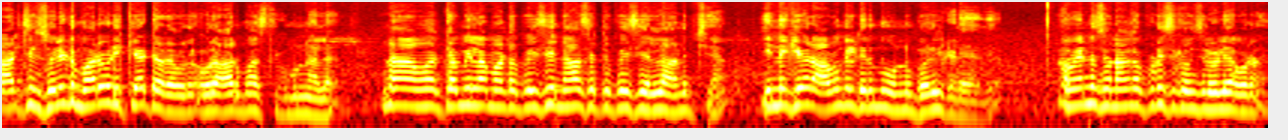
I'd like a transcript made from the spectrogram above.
அடிச்சுன்னு சொல்லிட்டு மறுபடியும் கேட்டார் அவர் ஒரு ஆறு மாதத்துக்கு முன்னால். நான் அவன் கமிலாமாட்ட பேசி நாசர்கிட்ட பேசி எல்லாம் அனுப்பிச்சேன். இன்றைக்கி வரை அவங்கள்ட்ட இருந்து ஒன்றும் பதில் கிடையாது. அவன் என்ன சொன்னாங்க? ப்ரொடியூசர் கவுன்சில் வழியாக வரும்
